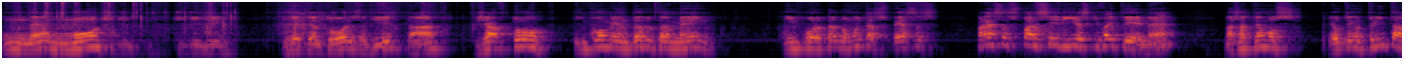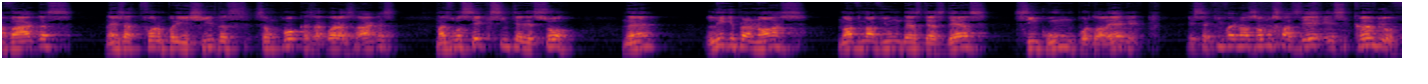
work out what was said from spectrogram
um, né, um monte de, de, de, de retentores aqui, tá? Já estou encomendando também, importando muitas peças para essas parcerias que vai ter, né? Nós já temos eu tenho 30 vagas, né, já foram preenchidas, são poucas agora as vagas, mas você que se interessou, né, ligue para nós, 991 101010 51 Porto Alegre. Esse aqui vai, nós vamos fazer esse câmbio,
